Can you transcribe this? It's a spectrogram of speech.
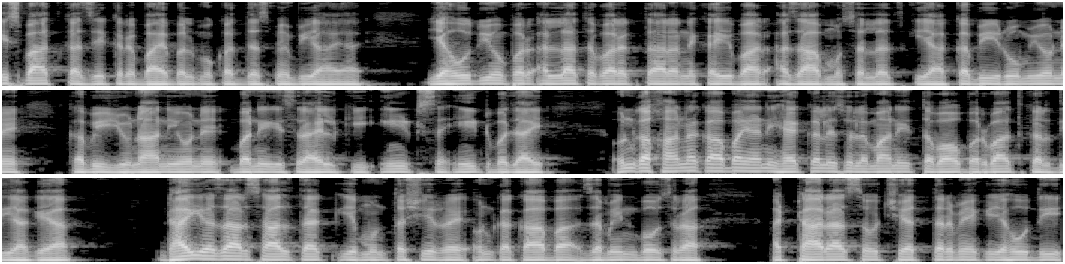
इस बात का ज़िक्र बाइबल मुकद्दस में भी आया है। यहूदियों पर अल्लाह तबारक तारा ने कई बार अजाब मुसलत किया। कभी रोमियों ने, कभी यूनानियों ने बनी इसराइल की ईंट से ईंट बजाई। उनका खाना काबा यानी हैकल सुलेमानी तबाह बर्बाद कर दिया गया। ढाई हज़ार साल तक ये मुंतशिर रहे। उनका काबा ज़मीन बोसरा। अट्ठारह सौ छिहत्तर में एक यहूदी,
